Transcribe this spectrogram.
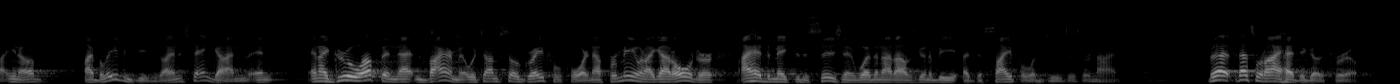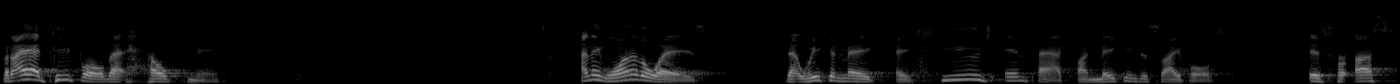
I, you know, I believe in Jesus. I understand God. And, and, and I grew up in that environment, which I'm so grateful for. Now, for me, when I got older, I had to make the decision whether or not I was going to be a disciple of Jesus or not. But that, that's what I had to go through. But I had people that helped me. I think one of the ways that we can make a huge impact on making disciples is for us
